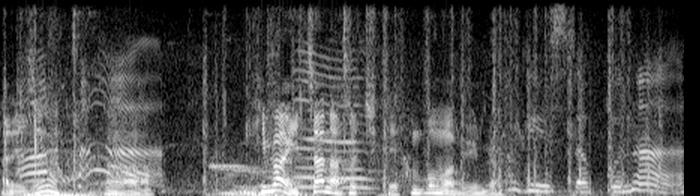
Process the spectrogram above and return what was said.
아니지? 어 희망 있잖아 솔직히 한 번만 밀면 거기 있었구나.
